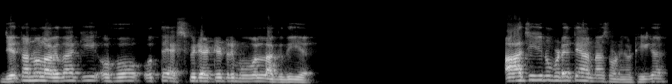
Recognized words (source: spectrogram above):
ਜੇ ਤੁਹਾਨੂੰ ਲੱਗਦਾ ਕਿ ਉਹ ਉੱਤੇ ਐਕਸਪੀਡੀਟਡ ਰਿਮੂਵਲ ਲੱਗਦੀ ਹੈ ਆ ਚੀਜ਼ ਨੂੰ ਬੜੇ ਧਿਆਨ ਨਾਲ ਸੁਣਿਓ ਠੀਕ ਆ?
